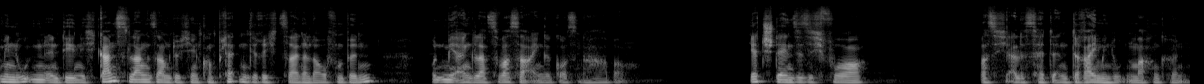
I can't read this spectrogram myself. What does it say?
Minuten, in denen ich ganz langsam durch den kompletten Gerichtssaal gelaufen bin und mir ein Glas Wasser eingegossen habe. Jetzt stellen Sie sich vor, was ich alles hätte in drei Minuten machen können.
